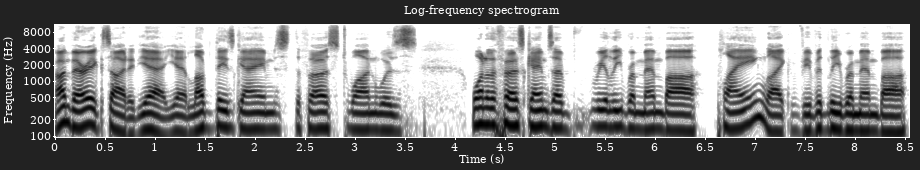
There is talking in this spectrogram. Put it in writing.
I'm very excited. Yeah, yeah, loved these games. The first one was one of the first games I really remember playing, like vividly remember,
